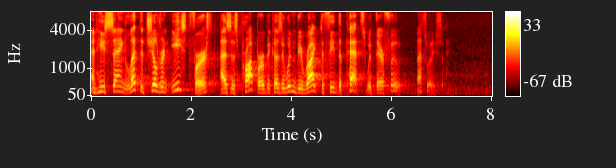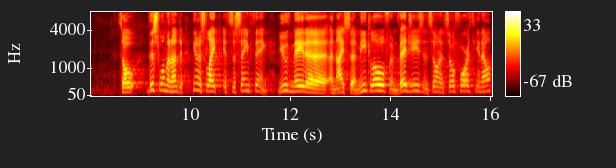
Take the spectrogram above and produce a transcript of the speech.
And he's saying, let the children eat first, as is proper, because it wouldn't be right to feed the pets with their food. That's what he's saying. So this woman, under, you know, it's like, it's the same thing. You've made a, a nice uh, meatloaf and veggies and so on and so forth, you know,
